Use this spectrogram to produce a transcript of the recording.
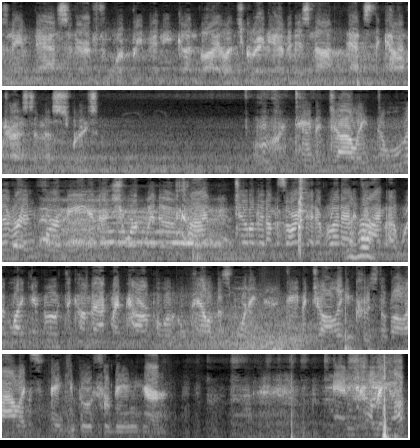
is an ambassador for preventing gun violence. Greg Abbott is not. That's the contrast in this race. Ooh, David Jolly delivering for me in that short window of time. Gentlemen, I'm sorry that I've run out of uh-huh. time. I would like you both to come back. My power political panel this morning, David Jolly and Cristobal Alex. Thank you both for being here. And coming up,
